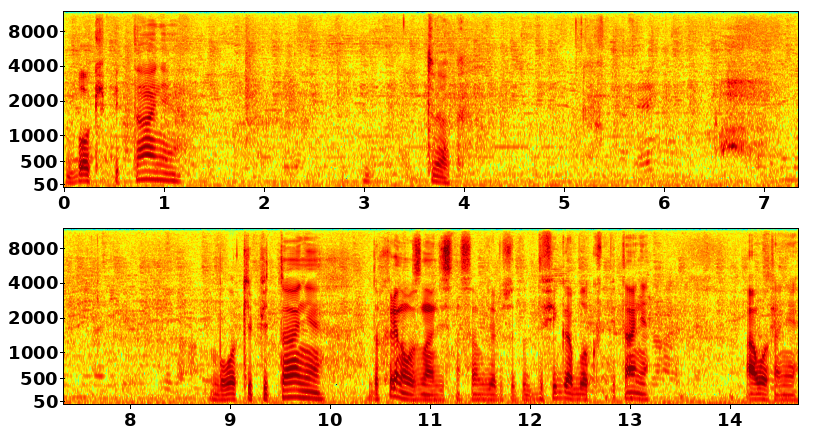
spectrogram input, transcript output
блоки питания. Так. Блоки питания. Да хрен его знает здесь на самом деле, что тут дофига блоков питания. А вот они.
